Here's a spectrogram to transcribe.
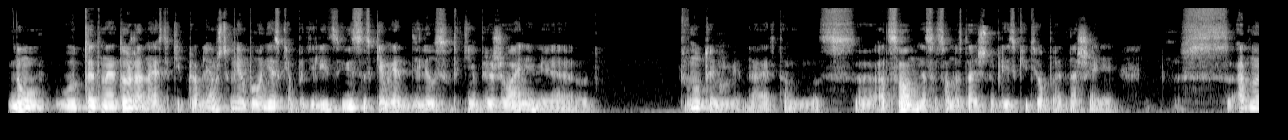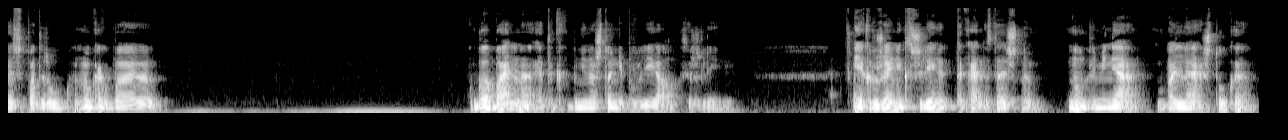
Ну, вот это, наверное, тоже одна из таких проблем, что мне было не с кем поделиться. Единственное, с кем я делился вот такими переживаниями, вот, внутренними, да, это там с отцом, у меня с отцом достаточно близкие, теплые отношения, с одной из подруг, ну, как бы глобально это как бы ни на что не повлияло, к сожалению. И окружение, к сожалению, это такая достаточно, ну, для меня больная штука.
